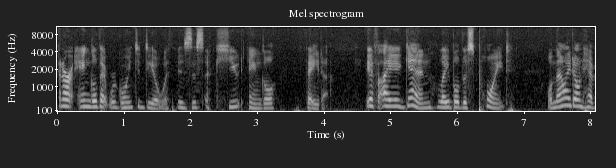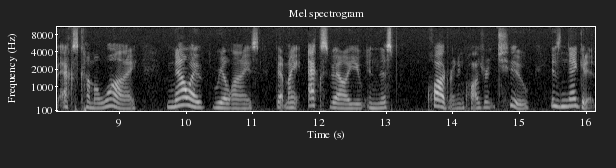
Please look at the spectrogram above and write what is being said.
And our angle that we're going to deal with is this acute angle theta. If I again label this point, well now I don't have x comma y, now I realize that my x value in this quadrant, in quadrant 2, is negative.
